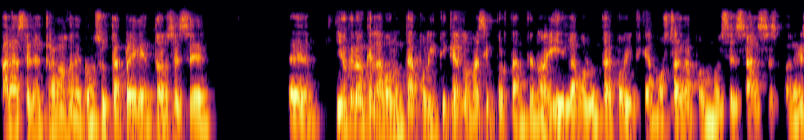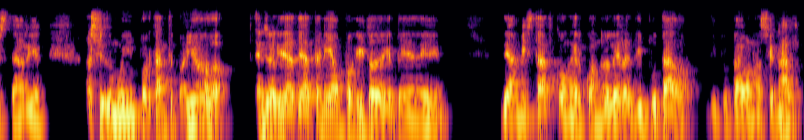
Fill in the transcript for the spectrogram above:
para hacer el trabajo de consulta previa. Entonces, eh, eh, yo creo que la voluntad política es lo más importante, ¿no? Y la voluntad política mostrada por Moisés Salces para este área ha sido muy importante. Yo, en realidad, ya tenía un poquito de, de, de, de amistad con él cuando él era diputado, diputado nacional,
